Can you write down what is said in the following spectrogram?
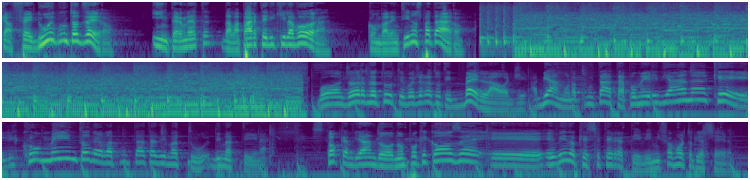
Caffè 2.0 Internet dalla parte di chi lavora con Valentino Spataro. Buongiorno a tutti, buongiorno a tutti. Bella oggi. Abbiamo una puntata pomeridiana che è il commento della puntata di, mattu- di mattina. Sto cambiando non poche cose e, e vedo che siete reattivi, mi fa molto piacere.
